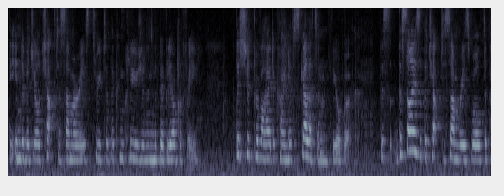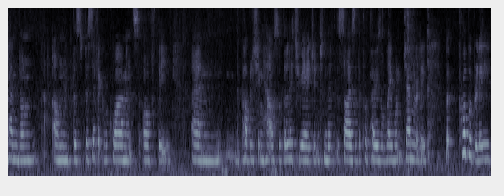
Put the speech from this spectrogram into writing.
the individual chapter summaries through to the conclusion and the bibliography. This should provide a kind of skeleton for your book. This, the size of the chapter summaries will depend on, on the specific requirements of the um, the publishing house or the literary agent and the, the, size of the proposal they want generally. But probably,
